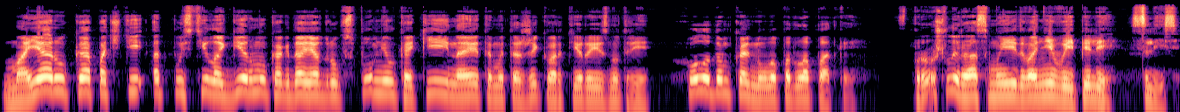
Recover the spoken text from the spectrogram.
Моя рука почти отпустила Герму, когда я вдруг вспомнил, какие на этом этаже квартиры изнутри. Холодом кольнуло под лопаткой. В прошлый раз мы едва не выпили, слизь.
